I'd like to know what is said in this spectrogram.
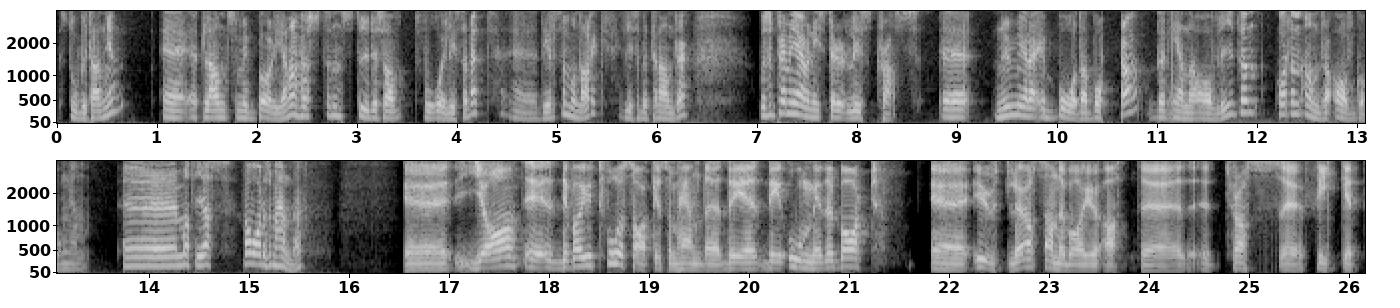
Storbritannien. Eh, ett land som i början av hösten styrdes av två Elisabeth. Eh, dels en monark, Elisabeth II, och så premiärminister Liz Truss. Eh, numera är båda borta, den ena avliden och den andra avgången. Eh, Mattias, vad var det som hände? Eh, ja, eh, det var ju två saker som hände. Det, det omedelbart eh, utlösande var ju att eh, Truss eh, fick ett,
